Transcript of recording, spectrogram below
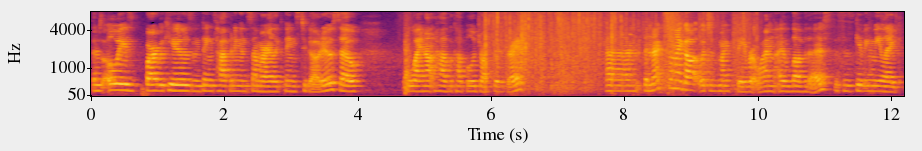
There's always barbecues and things happening in summer, like things to go to. So why not have a couple of dresses, right? And the next one I got, which is my favorite one, I love this. This is giving me like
